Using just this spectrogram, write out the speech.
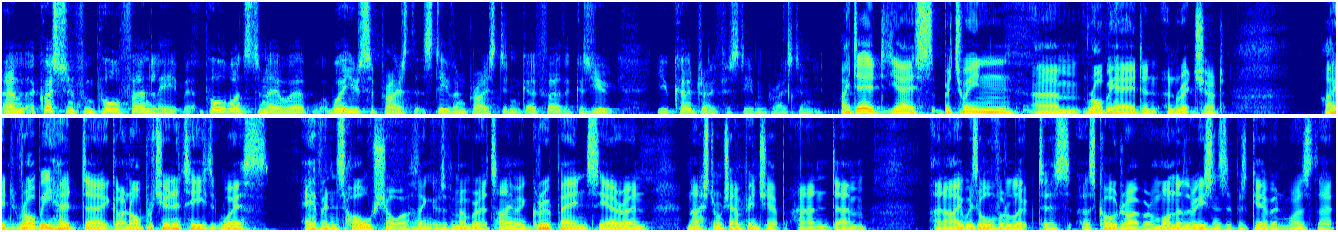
Um, a question from Paul Fernley. Paul wants to know uh, were you surprised that Stephen Price didn't go further? Because you, you co drove for Stephen Price, didn't you? I did, yes. Between um, Robbie Head and, and Richard. i Robbie had uh, got an opportunity with Evans Halshaw, I think it was, remember at the time, a Group N Sierra and national championship, and um, and I was overlooked as as co-driver. And one of the reasons it was given was that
